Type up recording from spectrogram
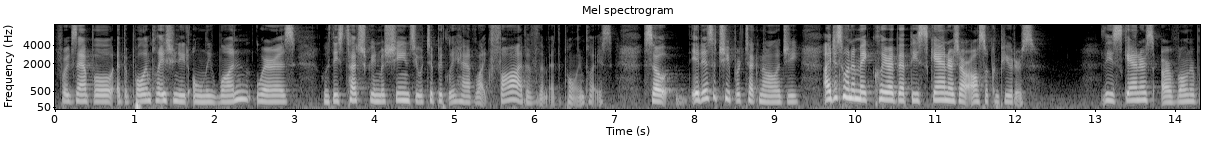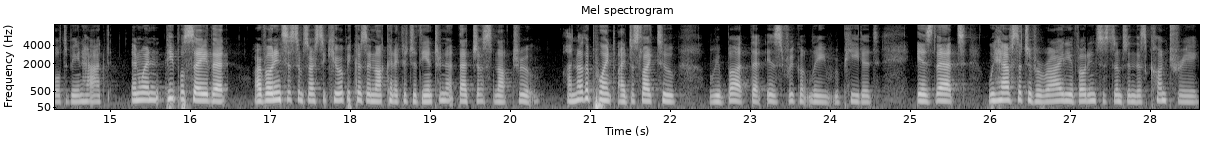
For example, at the polling place, you need only one, whereas with these touchscreen machines, you would typically have like five of them at the polling place. So it is a cheaper technology. I just want to make clear that these scanners are also computers. These scanners are vulnerable to being hacked. And when people say that our voting systems are secure because they're not connected to the internet, that's just not true. Another point I'd just like to rebut that is frequently repeated is that we have such a variety of voting systems in this country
